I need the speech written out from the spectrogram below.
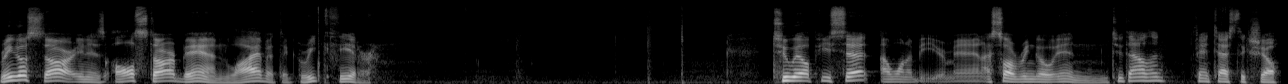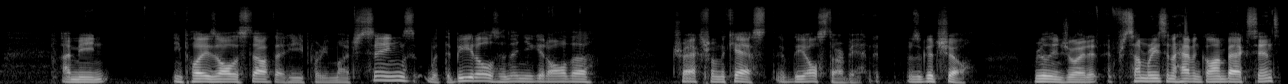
Ringo Starr in his all-star band, live at the Greek Theater. Two LP set, I Want to Be Your Man. I saw Ringo in 2000. Fantastic show. I mean, he plays all the stuff that he pretty much sings with the Beatles, and then you get all the tracks from the cast of the All Star Band. It was a good show. Really enjoyed it. For some reason, I haven't gone back since.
